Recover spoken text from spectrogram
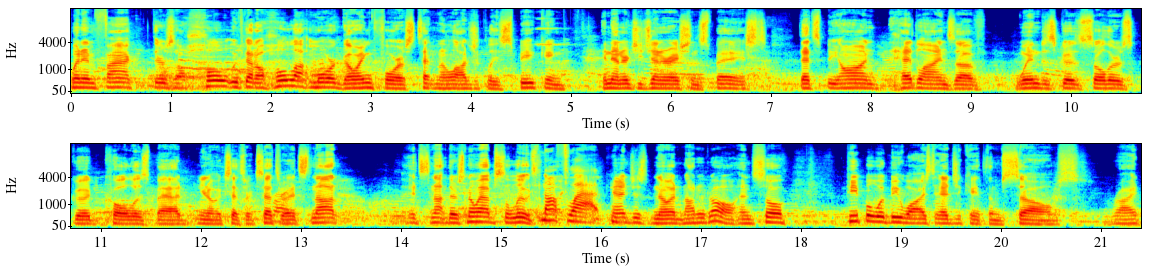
when in fact there's a whole we've got a whole lot more going for us technologically speaking in energy generation space that's beyond headlines of wind is good, solar is good, coal is bad, you know, et cetera, et cetera. Right. It's not, it's not, there's no absolute. It's not flat. You can't just, no, it not at all. And so people would be wise to educate themselves, right?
